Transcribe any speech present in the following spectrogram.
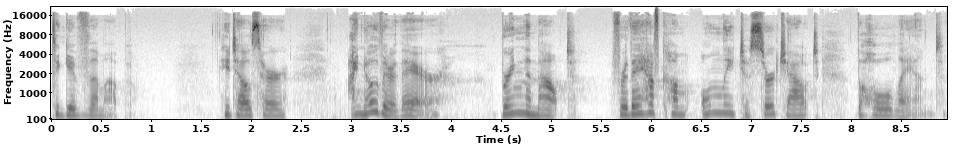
to give them up. He tells her, I know they're there. Bring them out, for they have come only to search out the whole land.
